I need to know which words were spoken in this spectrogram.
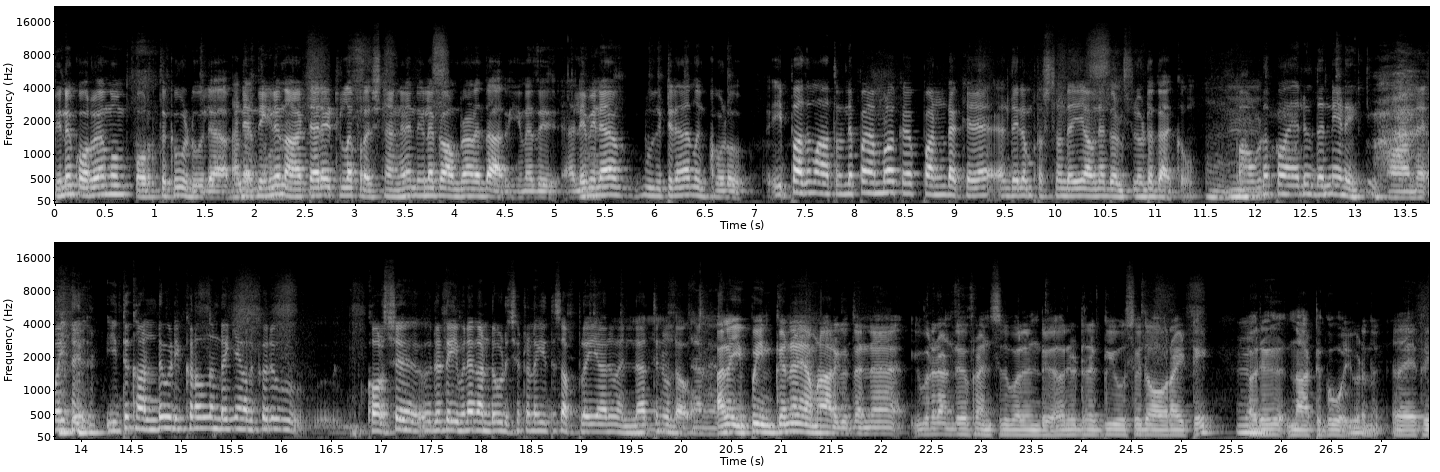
പിന്നെ കുറെ ഒന്നും പുറത്തേക്ക് വിടൂല. പിന്നെ എന്തെങ്കിലും നാട്ടുകാരായിട്ടുള്ള പ്രശ്നം അങ്ങനെ എന്തെങ്കിലും ഒക്കെ ആകുമ്പോഴാണ് ഇത് അറിയണത്. അല്ലെ പിന്നെ വീട്ടിലെ നിൽക്കുള്ളൂ ഇപ്പൊ അത് മാത്രമല്ല ഇപ്പൊ നമ്മളൊക്കെ പണ്ടൊക്കെ എന്തെങ്കിലും പ്രശ്നം ഉണ്ടായി അവനെ ഗൾഫിലോട്ടൊക്കെ കാക്കും. അപ്പൊ അവിടെ പോയാലും ഇത് തന്നെയാണ്. ഇത് കണ്ടുപിടിക്കണം എന്നുണ്ടെങ്കിൽ അവർക്കൊരു കുറച്ച് ഒരു ടീമിനെ കണ്ടുപിടിച്ചിട്ടുണ്ടെങ്കിൽ ഇത് സപ്ലൈ ചെയ്യാനും എല്ലാത്തിനും ഉണ്ടാവും. അല്ല ഇപ്പൊ എനിക്ക് തന്നെ നമ്മളെ അറിവിൽ തന്നെ ഇവരെ രണ്ട് ഫ്രണ്ട്സ് ഇതുപോലെ ഉണ്ട്. ഒരു ഡ്രഗ് യൂസ് ചെയ്ത് ഓവറായിട്ട് അവർ നാട്ടിലേക്ക് പോയി ഇവിടുന്ന്. അതായത്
